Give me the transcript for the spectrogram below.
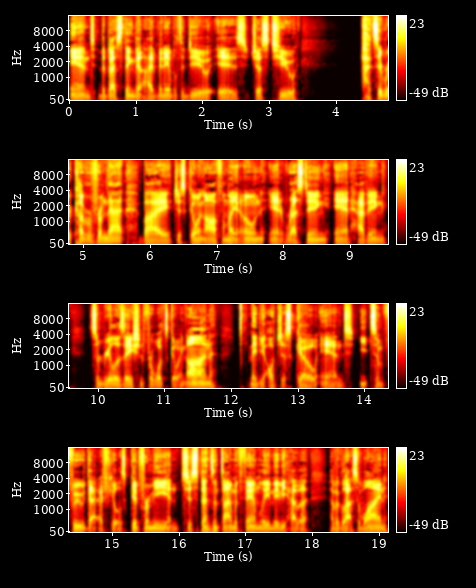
And the best thing that I've been able to do is just to, I'd say, recover from that by just going off on my own and resting and having some realization for what's going on. Maybe I'll just go and eat some food that I feel is good for me and just spend some time with family, maybe have a have a glass of wine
